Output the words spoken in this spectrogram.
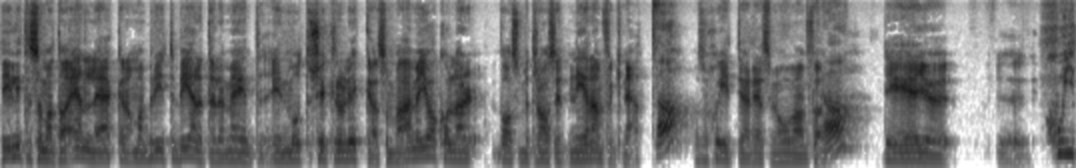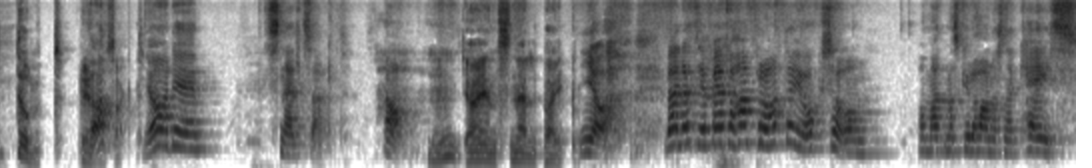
Det är lite som att ha en läkare om man bryter benet eller med i en motorcykelolycka som bara, men jag kollar vad som är trasigt nedanför knät. Ja. Och så skiter jag i det som är ovanför. Ja. Det är ju uh, skitdumt, rent ja. sagt. Ja, det är snällt sagt. Ja. Mm, jag är en snäll pojk. Ja, men alltså, för han pratar ju också om om att man skulle ha någon sån här case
